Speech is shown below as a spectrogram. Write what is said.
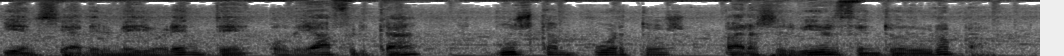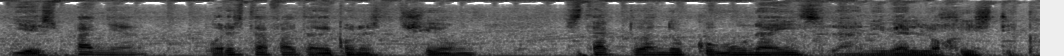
bien sea del Medio Oriente o de África, buscan puertos para servir el centro de Europa. Y España, por esta falta de conexión, está actuando como una isla a nivel logístico.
